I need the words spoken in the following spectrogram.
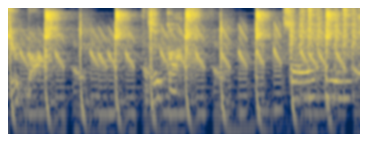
Jukebox. Jukebox J-U-K-E-B-O-X.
